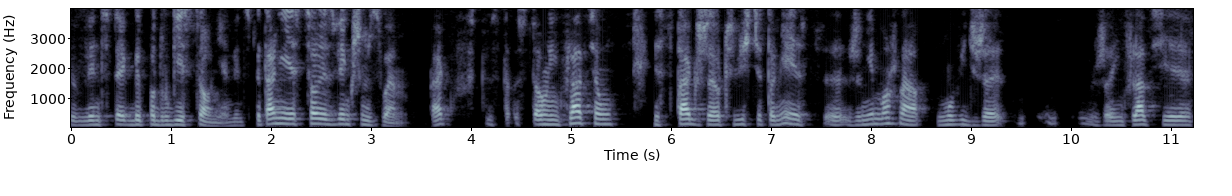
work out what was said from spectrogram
Więc to jakby po drugiej stronie. Więc pytanie jest, co jest większym złem, tak? Z, z tą inflacją jest tak, że oczywiście to nie jest, e, że nie można mówić, że, że inflację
